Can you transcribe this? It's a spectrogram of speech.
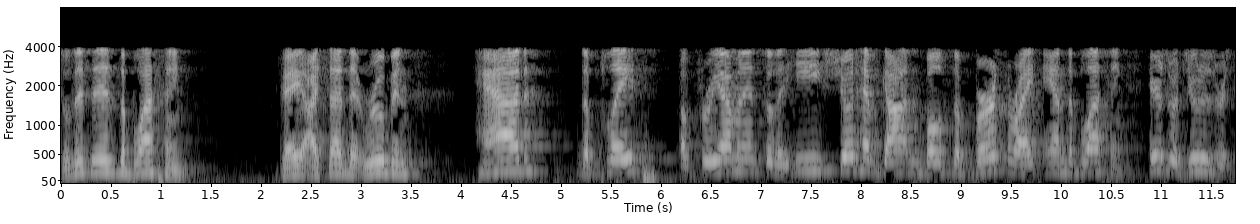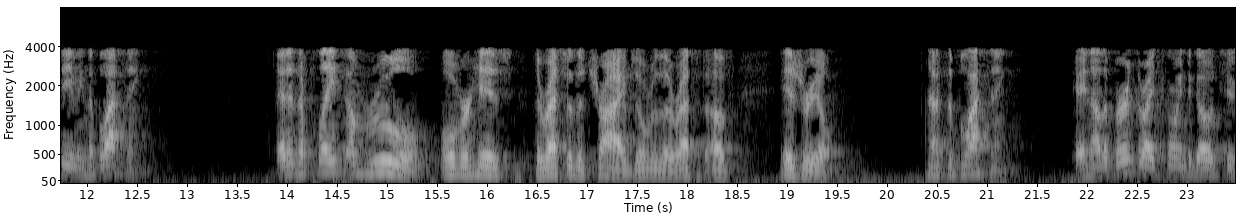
So this is the blessing. Okay, I said that Reuben had the place of preeminence so that he should have gotten both the birthright and the blessing. Here's what Judah is receiving the blessing. That is a place of rule over his the rest of the tribes, over the rest of Israel. That's a blessing. Okay, now the birthright is going to go to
